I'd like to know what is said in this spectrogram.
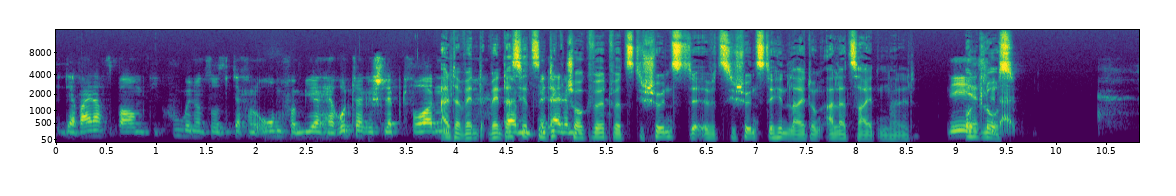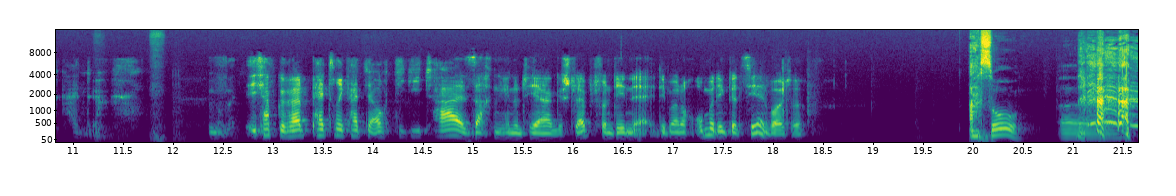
der Weihnachtsbaum, die Kugeln und so sind ja von oben von mir heruntergeschleppt worden. Alter, wenn, wenn das Ähm, jetzt ein Dick-Joke wird, wird es die, schönste- wird's die schönste Hinleitung aller Zeiten halt. Nee, Und los. ein- Kein- Ich habe gehört, Patrick hat ja auch digital Sachen hin und her geschleppt, von denen er, die man noch unbedingt erzählen wollte. Ach so. Äh,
